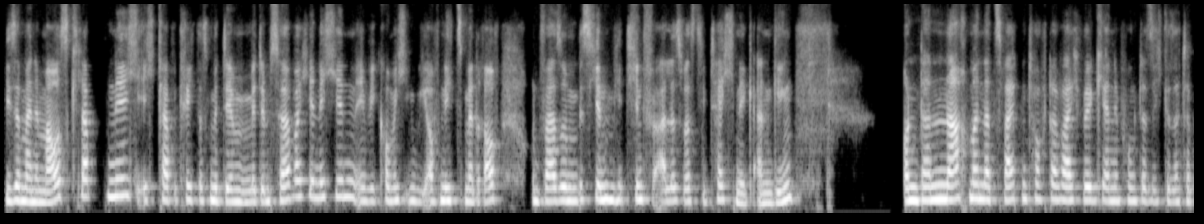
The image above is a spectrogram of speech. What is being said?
Lisa, meine Maus klappt nicht, ich kriege das mit dem, mit dem Server hier nicht hin, irgendwie komme ich irgendwie auf nichts mehr drauf und war so ein bisschen Mädchen für alles, was die Technik anging. Und dann nach meiner zweiten Tochter war ich wirklich an dem Punkt, dass ich gesagt habe,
